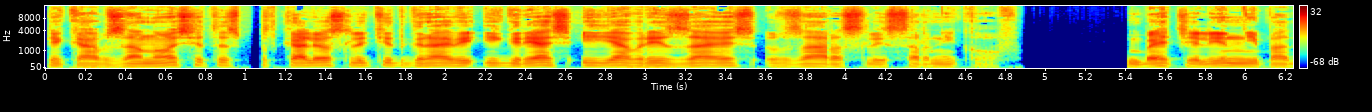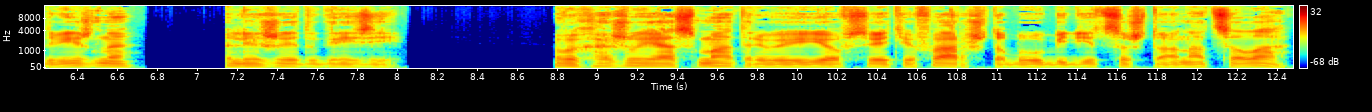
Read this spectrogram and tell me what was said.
Пикап заносит, из-под колес летит гравий и грязь, и я врезаюсь в заросли сорняков. Бетти Лин неподвижно лежит в грязи. Выхожу и осматриваю ее в свете фар, чтобы убедиться, что она цела.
